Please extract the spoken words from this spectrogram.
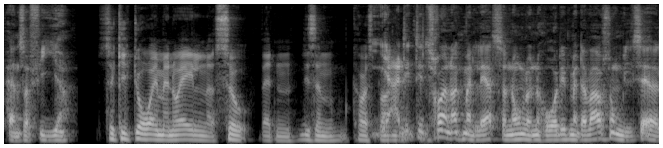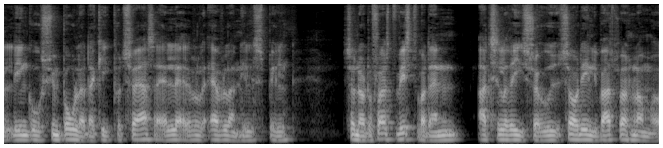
Panzer 4. Så gik du over i manualen og så, hvad den ligesom korresponderede. Ja, det, det tror jeg nok, man lærte sig nogenlunde hurtigt, men der var jo sådan nogle militære lingo symboler, der gik på tværs af alle Aval- Avalon Hills spil. Så når du først vidste, hvordan artilleri så ud, så var det egentlig bare et spørgsmål om at,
